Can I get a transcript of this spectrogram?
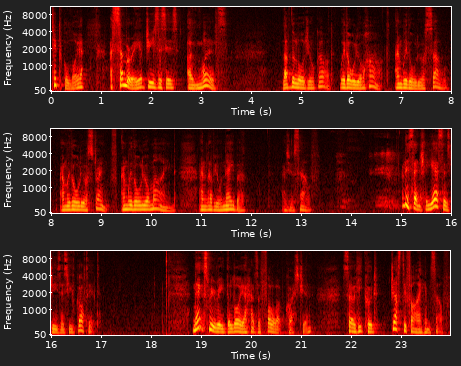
typical lawyer, a summary of Jesus' own words. Love the Lord your God with all your heart, and with all your soul, and with all your strength, and with all your mind, and love your neighbour as yourself. And essentially, yes, says Jesus, you've got it. Next, we read the lawyer has a follow up question so he could justify himself.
